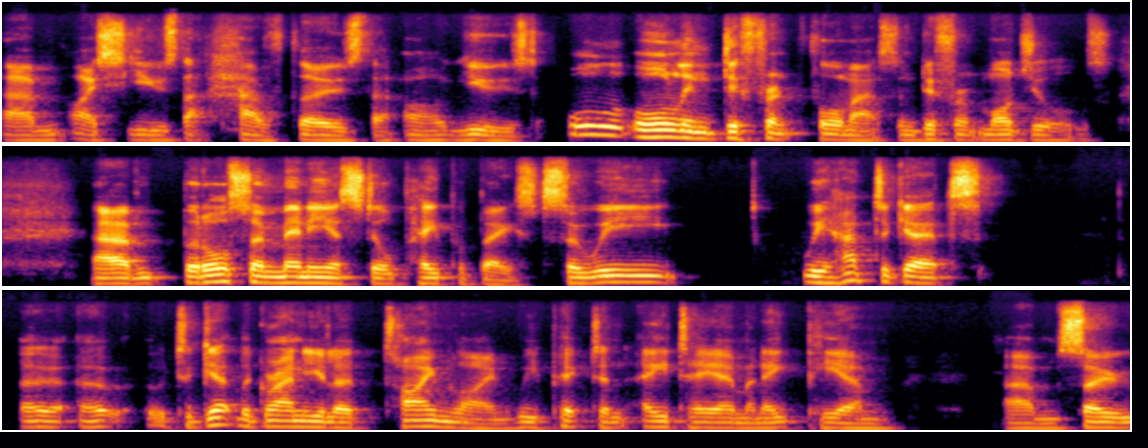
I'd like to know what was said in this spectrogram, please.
um, ICUs that have those that are used, all, all in different formats and different modules. Um, but also many are still paper-based. So we we had to get uh, uh, to get the granular timeline. We picked an 8 a.m. and 8 p.m. Um, so,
